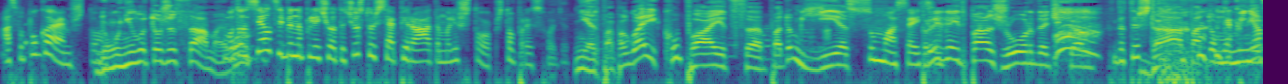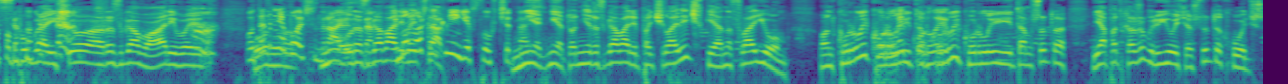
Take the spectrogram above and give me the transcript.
А с попугаем что? Ну, у него то же самое. вот Он- он сел тебе на плечо, ты чувствуешь себя пиратом или что? Что происходит? Нет, попугай купается, потом ест, С ума сойти. прыгает по жердочкам. Да ты что? Да, потом у меня попугай еще разговаривает. Вот это Он, мне больше ну, нравится. разговаривает Ему можно как? книги вслух читать. Нет, нет, он не разговаривает по-человечески, а на своем. Он курлы, курлы, там, курлык. курлы, курлы, там что-то. Я подхожу, говорю, Йося, что ты хочешь?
